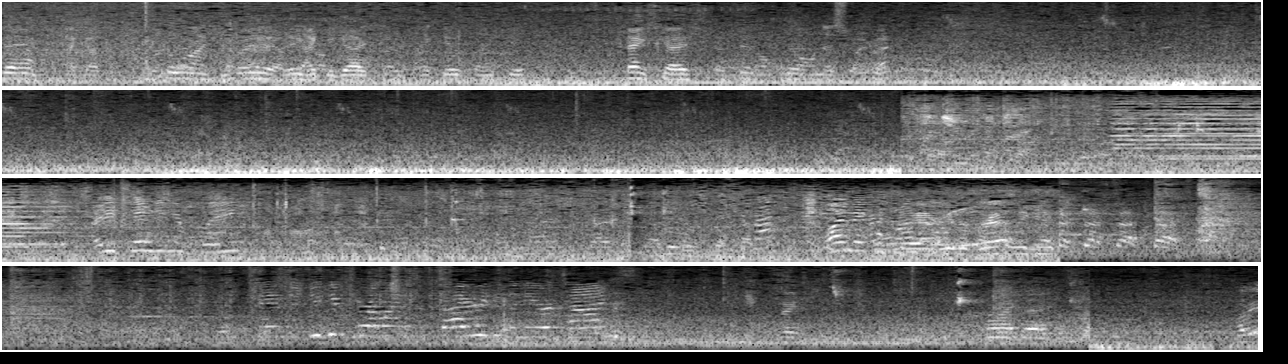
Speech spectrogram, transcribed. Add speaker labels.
Speaker 1: Sam. Go on, right here. Thank you, guys. Thank you, thank you. Thanks, guys. That's it.
Speaker 2: Going this way, right? Are you changing your plea? Why make a
Speaker 3: Sam, did you give Caroline's diary to the New York Times?
Speaker 1: はい。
